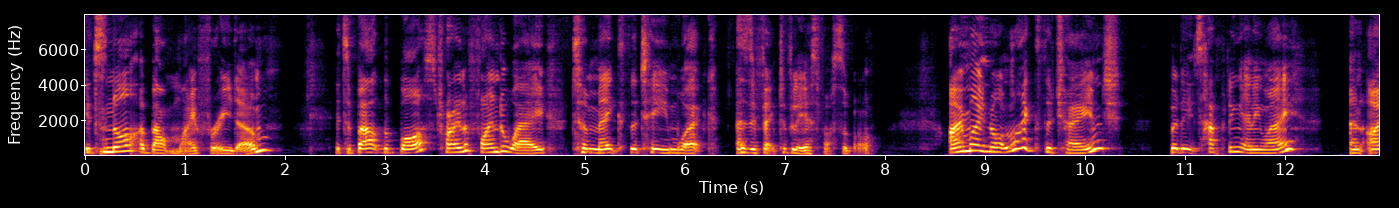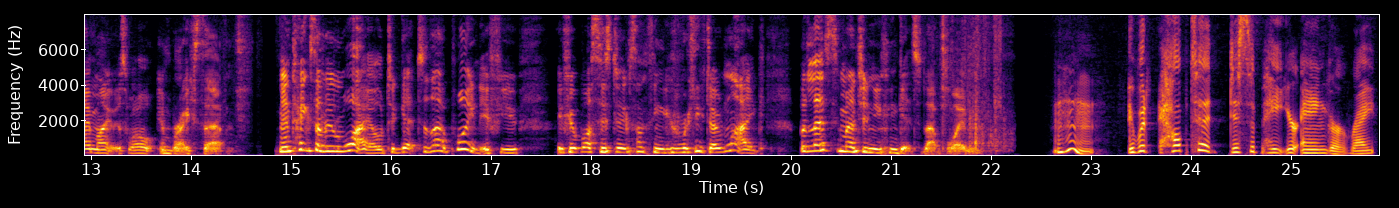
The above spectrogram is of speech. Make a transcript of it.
It's not about my freedom it's about the boss trying to find a way to make the team work as effectively as possible. I might not like the change, but it's happening anyway, and I might as well embrace it. It takes a little while to get to that point if you if your boss is doing something you really don't like. But let's imagine you can get to that point. Mm-hmm. It would help to dissipate your anger, right?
